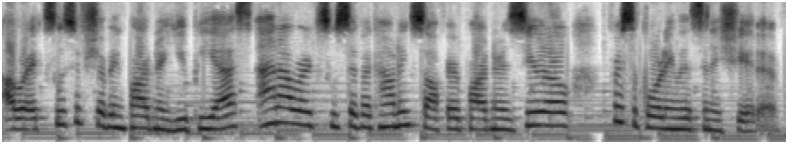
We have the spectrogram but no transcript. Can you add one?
our exclusive shipping partner, UPS, and our exclusive accounting software partner, Xero for supporting this initiative.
